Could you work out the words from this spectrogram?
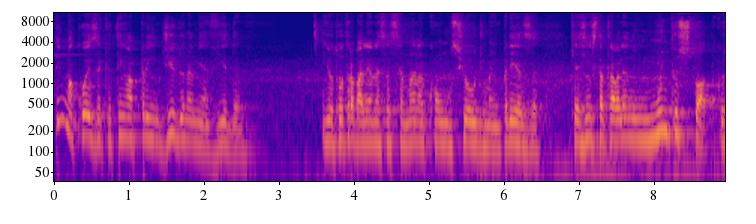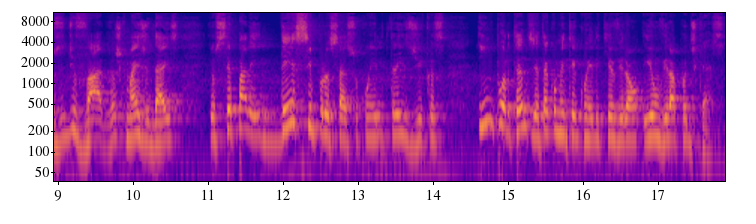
Tem uma coisa que eu tenho aprendido na minha vida e eu estou trabalhando essa semana com um CEO de uma empresa que a gente está trabalhando em muitos tópicos, e de vários, acho que mais de 10. Eu separei desse processo com ele três dicas importantes, e até comentei com ele que ia virar, iam virar podcast.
